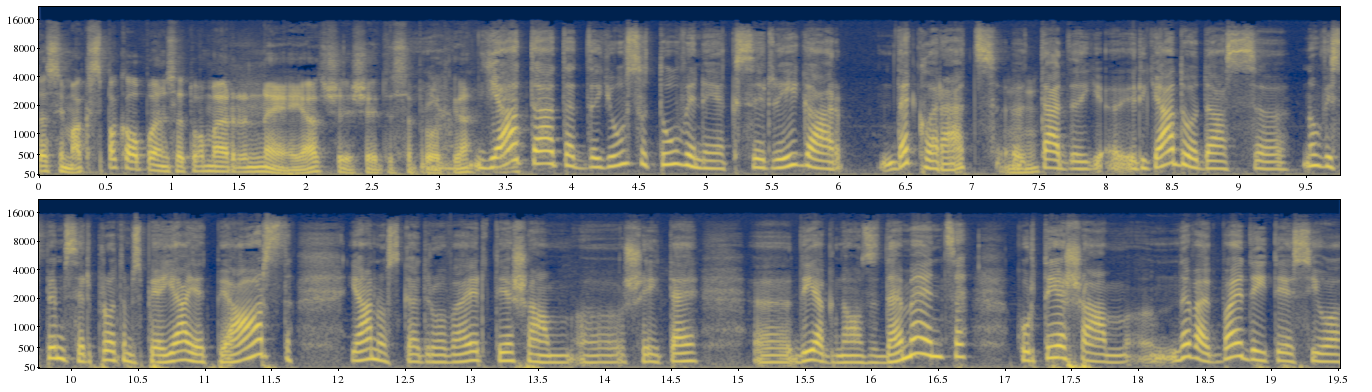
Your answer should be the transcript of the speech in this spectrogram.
tas ir maksas pakalpojums, vai tomēr nē? Jā, šeit, šeit es saprotu, ka. Ja tā tad jūsu tuvinieks ir Rīgā ar deklarēts, mm -hmm. tad ir jādodas. Nu, vispirms ir, protams, pie, jāiet pie ārsta, jānoskaidro, vai ir tiešām šī te, diagnoze demence, kur tiešām nevajag baidīties, jo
